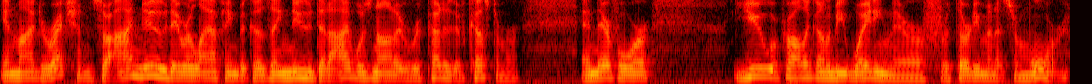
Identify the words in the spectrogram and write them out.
in my direction. So I knew they were laughing because they knew that I was not a repetitive customer, and therefore you were probably going to be waiting there for 30 minutes or more.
